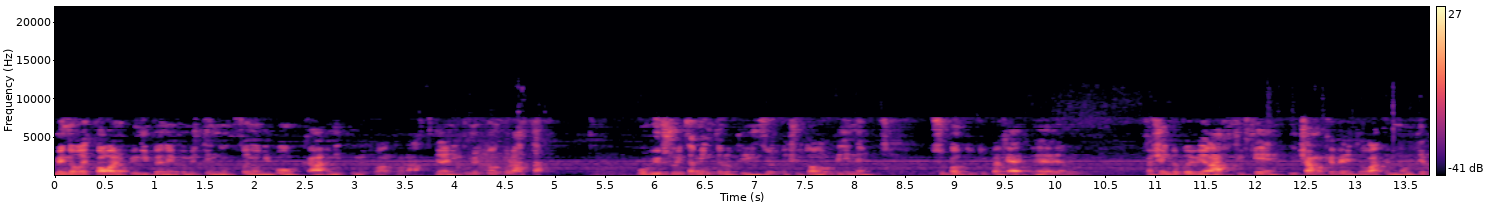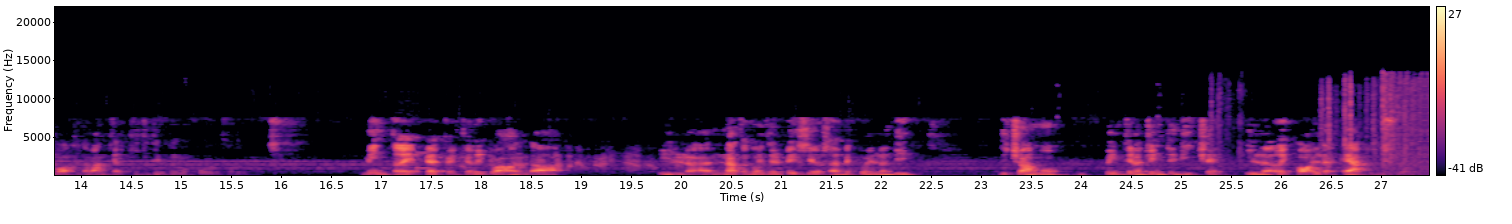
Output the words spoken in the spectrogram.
meno recoil quindi per esempio mettendo un freno di bocca e un'impugnatura angolata direi l'impugnatura angolata boh, io solitamente lo utilizzo e ci trovo bene soprattutto perché ehm, facendo brevi raffiche diciamo che ve le trovate molte volte davanti al kit del primo colpo. Mentre per quel che riguarda il, l'altra corrente del pensiero sarebbe quella di diciamo, quindi la gente dice il recoil è atto di suono.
